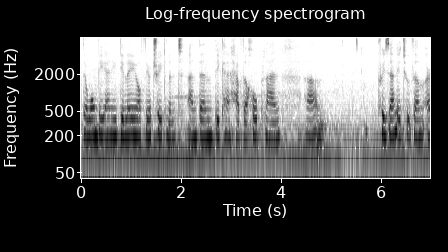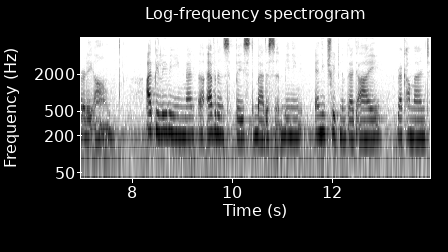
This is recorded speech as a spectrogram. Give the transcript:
there won't be any delay of their treatment and then they can have the whole plan um, presented to them early on. I believe in uh, evidence-based medicine, meaning any treatment that I recommend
